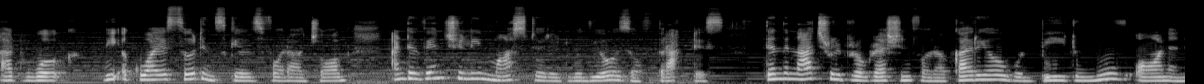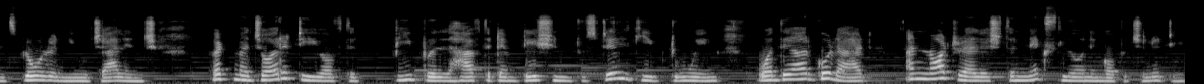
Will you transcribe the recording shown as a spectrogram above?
At work, we acquire certain skills for our job and eventually master it with years of practice. Then the natural progression for our career would be to move on and explore a new challenge. But majority of the people have the temptation to still keep doing what they are good at and not relish the next learning opportunity.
